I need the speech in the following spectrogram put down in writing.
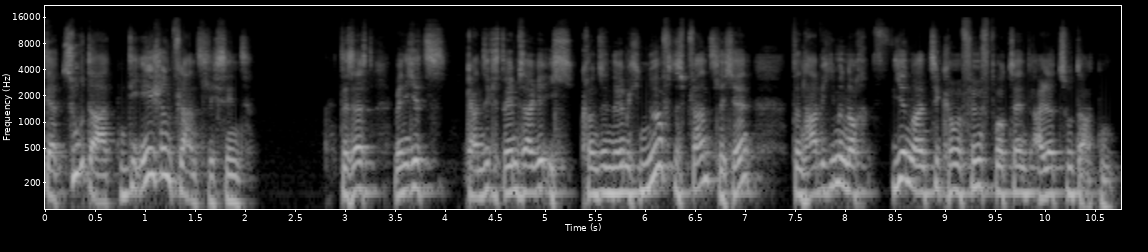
der Zutaten, die eh schon pflanzlich sind. Das heißt, wenn ich jetzt ganz extrem sage, ich konzentriere mich nur auf das Pflanzliche, dann habe ich immer noch 94,5 Prozent aller Zutaten.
